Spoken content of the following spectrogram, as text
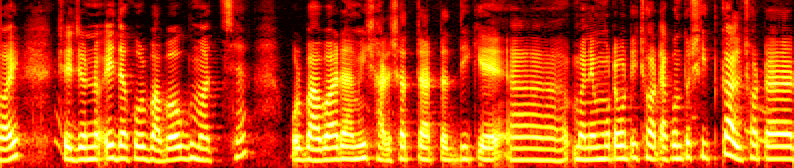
হয় সেই জন্য এই দেখো ওর বাবাও ঘুমাচ্ছে। ওর বাবা আর আমি সাড়ে সাতটা আটটার দিকে মানে মোটামুটি ছটা, এখন তো শীতকাল, ছটার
